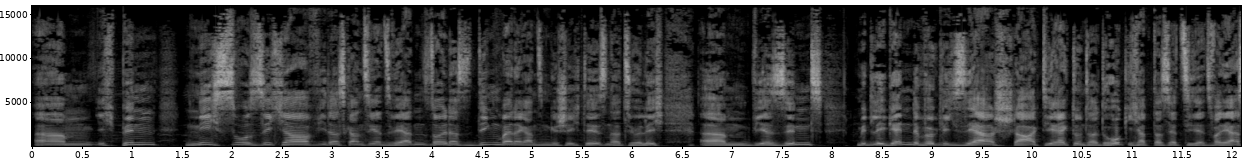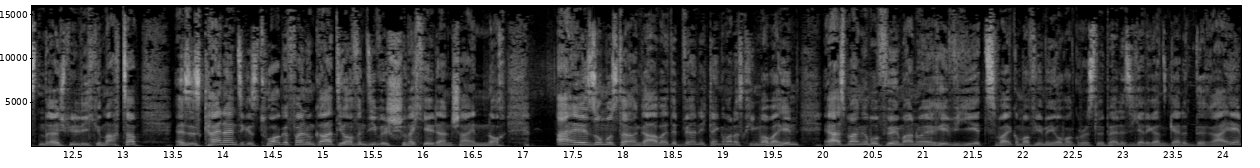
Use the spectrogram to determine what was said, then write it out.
Ähm, ich bin nicht so sicher, wie das Ganze jetzt werden soll. Das Ding bei der ganzen Geschichte ist natürlich, ähm, wir sind mit Legende wirklich sehr stark direkt unter Druck. Ich habe das jetzt, jetzt waren die ersten drei Spiele, die ich gemacht habe. Es ist kein einziges Tor gefallen und gerade die Offensive schwächelt anscheinend noch. Also muss daran gearbeitet werden. Ich denke mal, das kriegen wir aber hin. Erstmal Angebot für Emmanuel Rivier, 2,4 Millionen von Crystal Palace. Ich hätte ganz gerne drei.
